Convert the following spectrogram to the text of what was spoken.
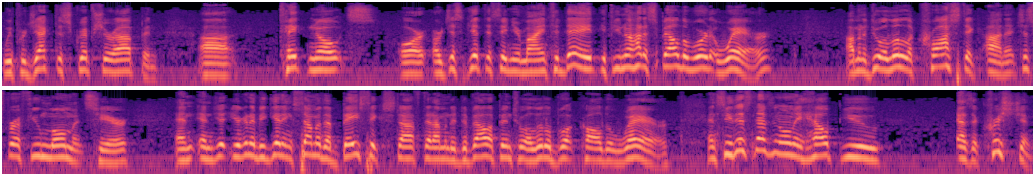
we project the scripture up and uh, take notes or, or just get this in your mind. Today, if you know how to spell the word aware, I'm going to do a little acrostic on it just for a few moments here. And, and you're going to be getting some of the basic stuff that I'm going to develop into a little book called Aware. And see, this doesn't only help you as a Christian,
